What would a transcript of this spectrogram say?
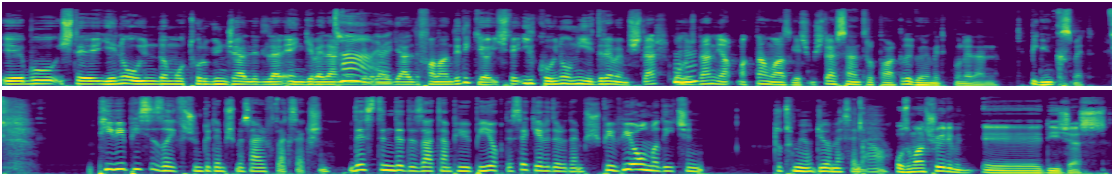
e, bu işte yeni oyunda motoru güncellediler engebeler ha, engebeler evet. geldi falan dedik ya işte ilk oyunu onu yedirememişler Hı-hı. o yüzden yapmaktan vazgeçmişler Central Park'ı da göremedik bu nedenle bir gün kısmet PvP'si zayıf çünkü demiş mesela Reflex Action. Destiny'de de zaten PvP yok desek yeridir demiş. PvP olmadığı için tutmuyor diyor mesela o. O zaman şöyle mi e, diyeceğiz?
